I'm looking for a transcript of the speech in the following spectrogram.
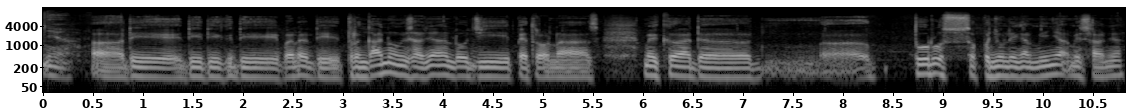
ya. uh, di di di di mana di Terengganu misalnya loji Petronas mereka ada uh, turus penyulingan minyak misalnya.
